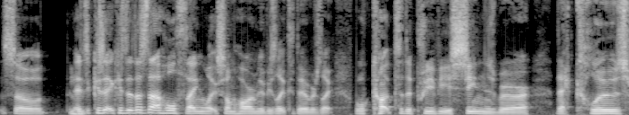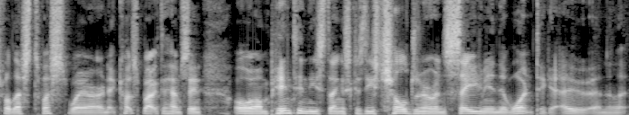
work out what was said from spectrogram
so, because it, cause it does that whole thing like some horror movies like to do, where it's like we'll cut to the previous scenes where the clues for this twist were, and it cuts back to him saying, "Oh, I'm painting these things because these children are inside me and they want to get out." And like,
